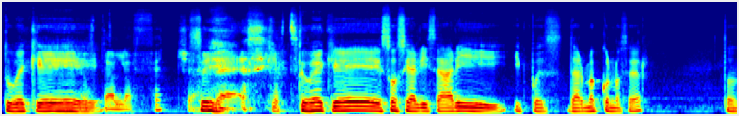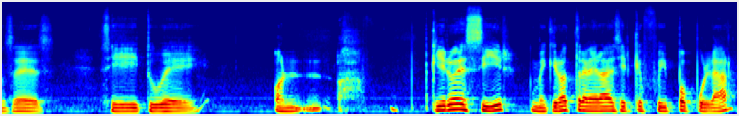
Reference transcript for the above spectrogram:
tuve que... Hasta la fecha. sí. Tuve que socializar y, y, pues darme a conocer. Entonces, sí tuve... on- quiero decir, me quiero atrever a decir que fui popular,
